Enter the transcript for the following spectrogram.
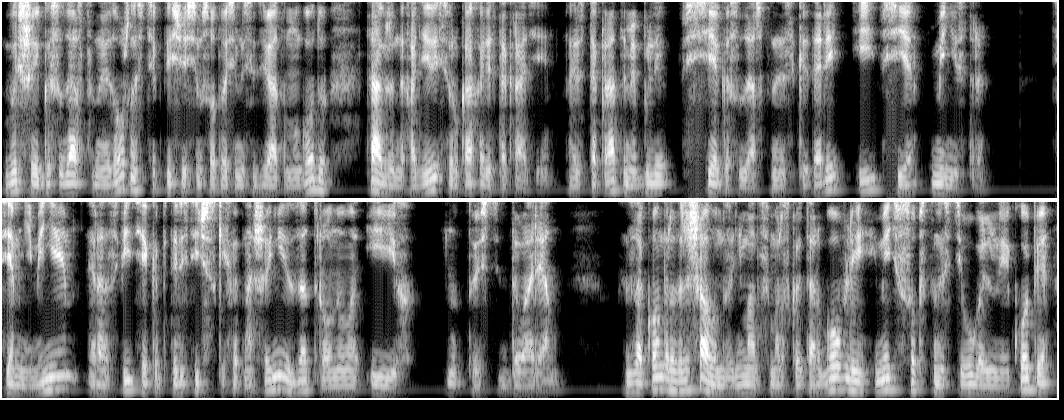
Высшие государственные должности к 1789 году также находились в руках аристократии. Аристократами были все государственные секретари и все министры. Тем не менее, развитие капиталистических отношений затронуло и их, ну, то есть дворян. Закон разрешал им заниматься морской торговлей, иметь в собственности угольные копии,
